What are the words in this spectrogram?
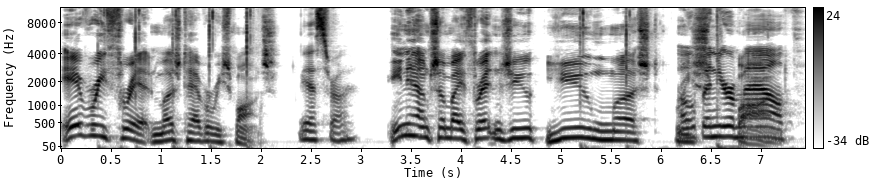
Every threat must have a response. Yes, right. Anytime somebody threatens you, you must Open your mouth.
